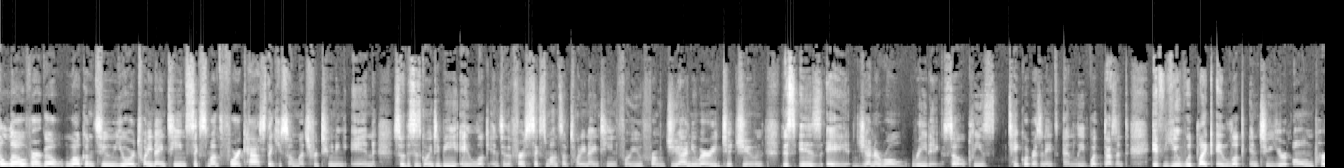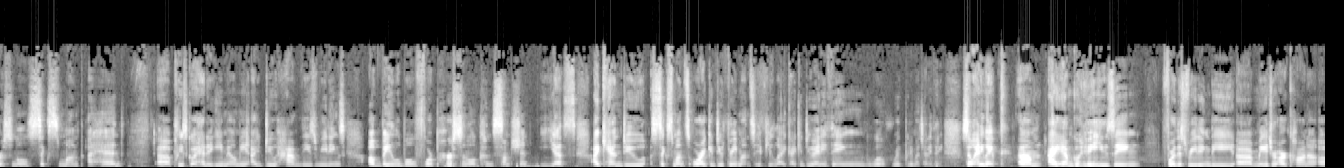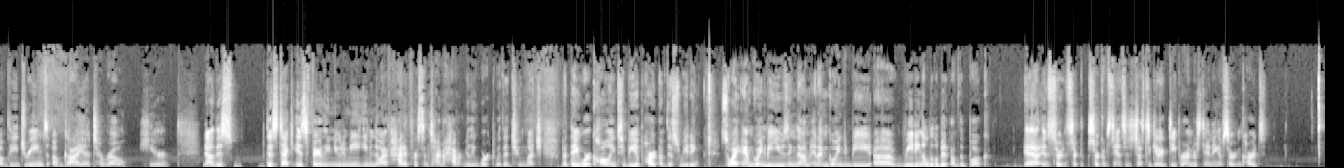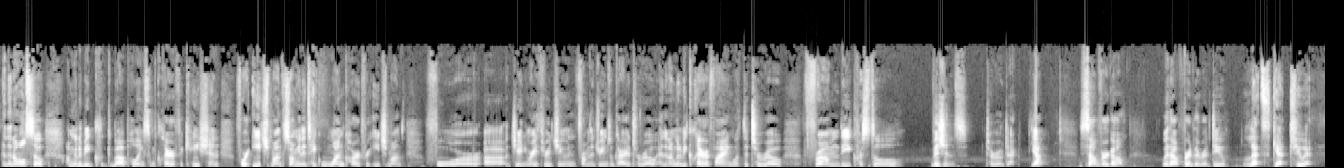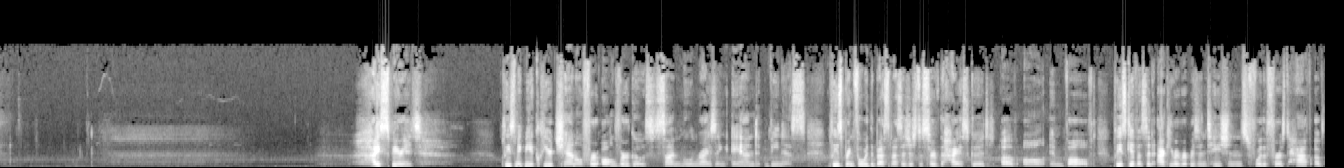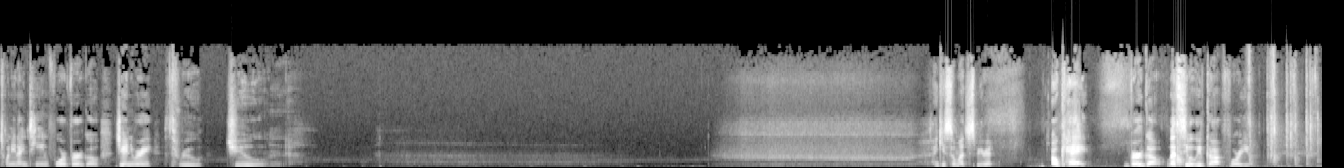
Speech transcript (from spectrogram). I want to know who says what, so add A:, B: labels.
A: Hello, Virgo. Welcome to your 2019 six month forecast. Thank you so much for tuning in. So, this is going to be a look into the first six months of 2019 for you from January to June. This is a general reading, so please take what resonates and leave what doesn't. If you would like a look into your own personal six month ahead, uh, please go ahead and email me. I do have these readings available for personal consumption. Yes, I can do six months or I could do three months if you like. I could do anything, well, pretty much anything. So, anyway, um, I am going to be using for this reading the uh, major arcana of the Dreams of Gaia Tarot here. Now, this this deck is fairly new to me, even though I've had it for some time. I haven't really worked with it too much, but they were calling to be a part of this reading. So I am going to be using them, and I'm going to be uh, reading a little bit of the book uh, in certain cir- circumstances just to get a deeper understanding of certain cards. And then also, I'm going to be uh, pulling some clarification for each month. So I'm going to take one card for each month for uh, January through June from the Dreams of Gaia Tarot. And then I'm going to be clarifying with the Tarot from the Crystal Visions Tarot deck. Yeah? So, Virgo, without further ado, let's get to it. Hi, Spirit. Please make me a clear channel for all Virgos, Sun, Moon, Rising, and Venus. Please bring forward the best messages to serve the highest good of all involved. Please give us an accurate representations for the first half of 2019 for Virgo, January through June. Thank you so much, Spirit. Okay, Virgo, let's see what we've got for you.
